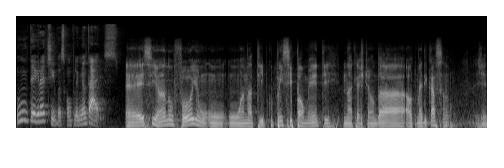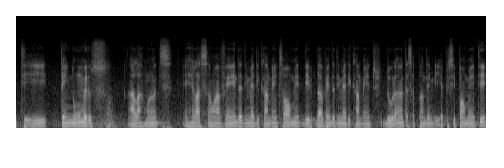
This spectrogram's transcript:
integrativas complementares. É, esse ano foi um, um, um ano atípico, principalmente na questão da automedicação. A gente tem números alarmantes em relação à venda de medicamentos, ao aumento de, da venda de medicamentos durante essa pandemia, principalmente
